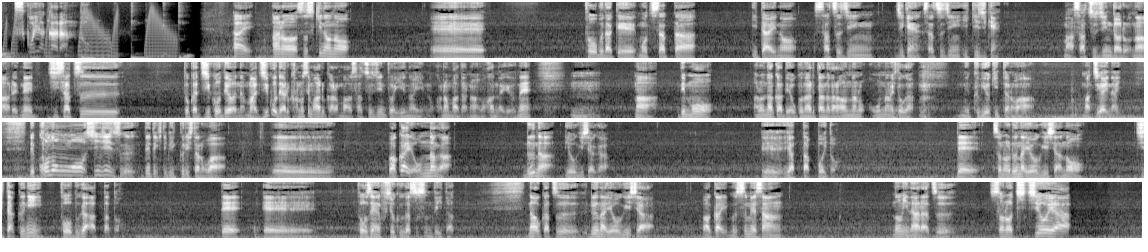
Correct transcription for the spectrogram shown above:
健やかランドはいあのすすきののえー、頭部だけ持ち去った遺体の殺人事件殺人遺棄事件まあ殺人だろうなあれね自殺とか事故ではな、まあ事故である可能性もあるから、まあ殺人とは言えないのかな、まだな、わかんないけどね。うん。まあ、でも、あの中で行われたんだから、女の、女の人が、ね、首を切ったのは、間違いない。で、この新事実出てきてびっくりしたのは、えー、若い女が、ルナ容疑者が、えー、やったっぽいと。で、そのルナ容疑者の自宅に頭部があったと。で、えー、当然腐食が進んでいた。なおかつ、ルナ容疑者、若い娘さんのみならず、その父親、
